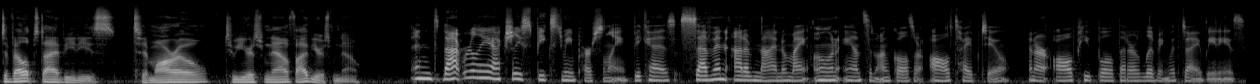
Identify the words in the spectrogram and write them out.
develops diabetes tomorrow, two years from now, five years from now. And that really actually speaks to me personally because seven out of nine of my own aunts and uncles are all type 2 and are all people that are living with diabetes.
